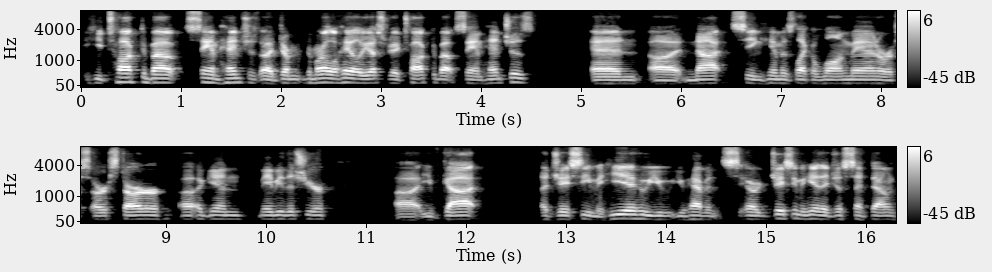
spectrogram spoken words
he talked about Sam Hentges. Uh, DeMarlo Hale yesterday talked about Sam Hentges and uh, not seeing him as like a long man or a, or a starter uh, again maybe this year. Uh, you've got a JC Mejia who you you haven't or JC Mejia they just sent down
